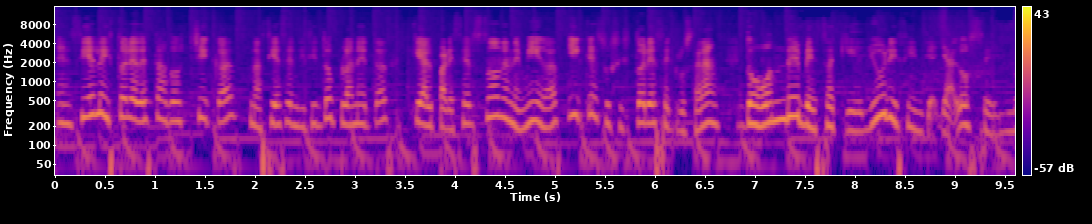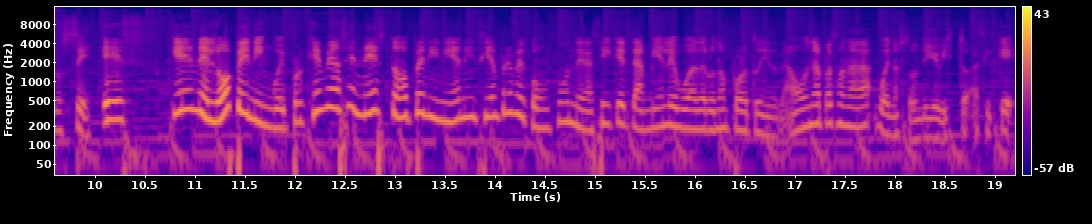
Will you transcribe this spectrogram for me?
En sí es la historia de estas dos chicas, nacidas en distintos planetas, que al parecer son enemigas y que sus historias se cruzarán. ¿Dónde ves a Yuri, Cintia? Ya lo sé, lo sé. Es que en el opening, güey, ¿por qué me hacen esto? Opening y ending siempre me confunden, así que también le voy a dar una oportunidad. Aún no pasado nada, bueno, hasta donde yo he visto, así que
